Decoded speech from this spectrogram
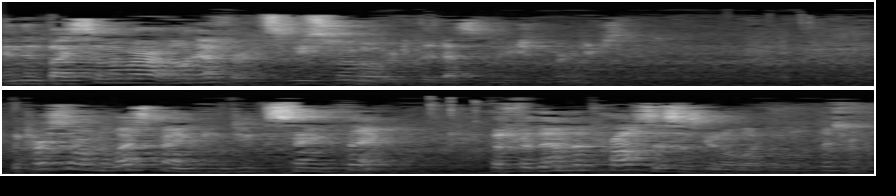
and then by some of our own efforts, we swim over to the destination we're interested in. The person on the west bank can do the same thing, but for them, the process is going to look a little different.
